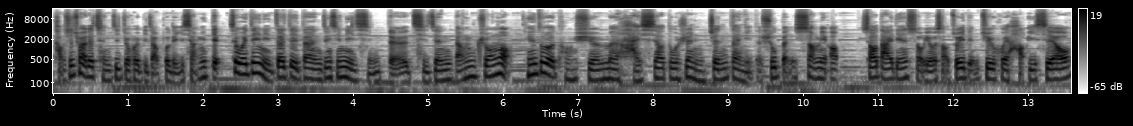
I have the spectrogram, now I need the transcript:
考试出来的成绩就会比较不理想一点。所以我建议你在这段精心逆行的期间当中哦，天蝎座的同学们还是要多认真在你的书本上面哦，少打一点手游，少追一点剧会好一些哦。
